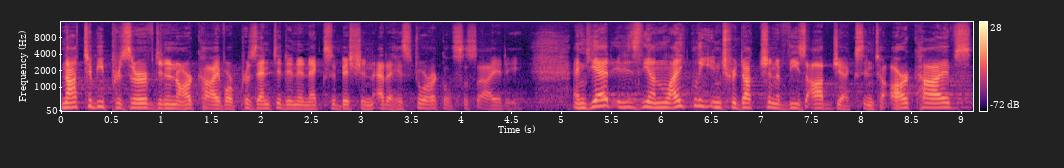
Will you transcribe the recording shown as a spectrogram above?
not to be preserved in an archive or presented in an exhibition at a historical society. And yet, it is the unlikely introduction of these objects into archives,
